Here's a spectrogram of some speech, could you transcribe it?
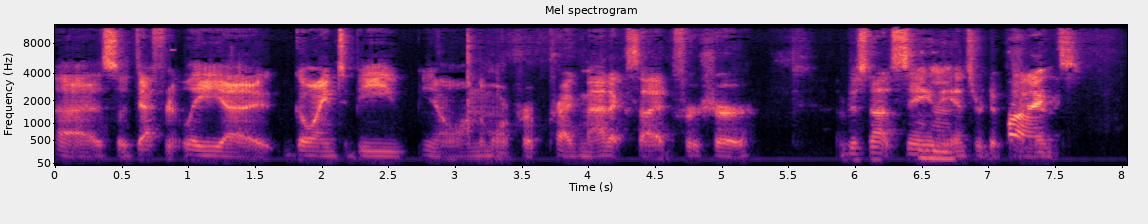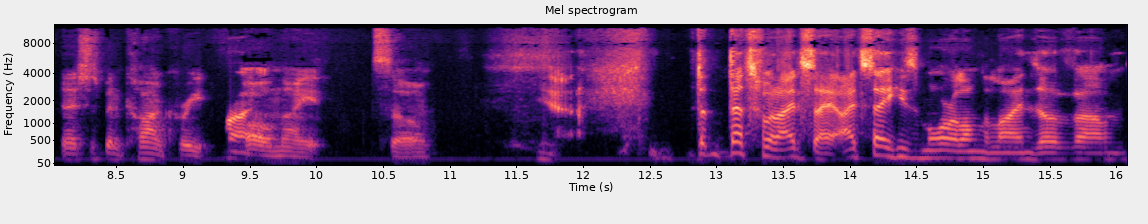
Uh, so definitely uh, going to be you know on the more pr- pragmatic side for sure. I'm just not seeing the interdependence, and it's just been concrete Right. all night. So Th- that's what I'd say. I'd say he's more along the lines of um,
